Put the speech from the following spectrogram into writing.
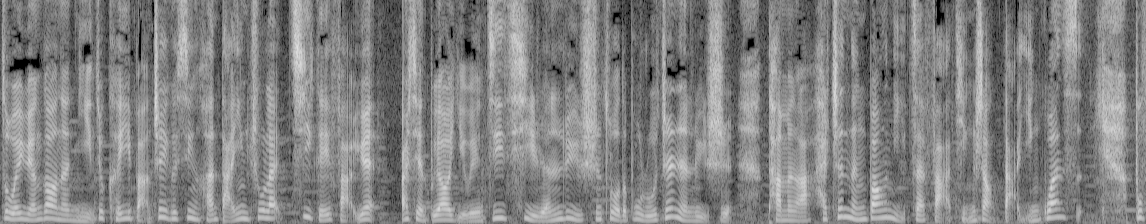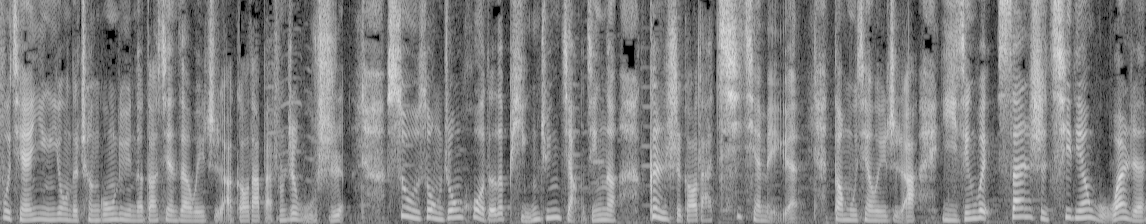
作为原告呢，你就可以把这个信函打印出来寄给法院。而且不要以为机器人律师做的不如真人律师，他们啊还真能帮你在法庭上打赢官司。不付钱应用的成功率呢，到现在为止啊高达百分之五十，诉讼中获得的平均奖金呢更是高达七千美元。到目前为止啊，已经为三十七点五万人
